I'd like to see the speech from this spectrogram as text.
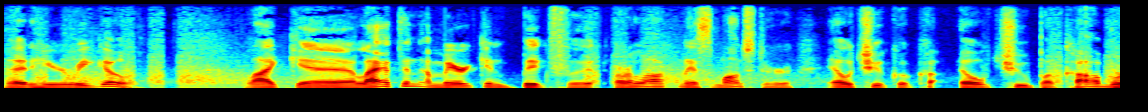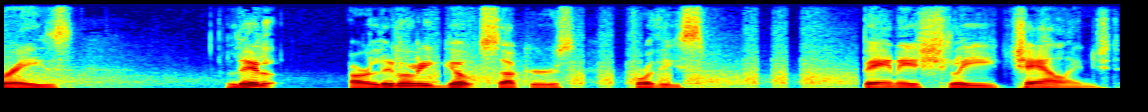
But here we go. Like uh, Latin American Bigfoot or Loch Ness Monster, El, El Chupacabras little, are literally goat suckers for the Spanishly challenged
